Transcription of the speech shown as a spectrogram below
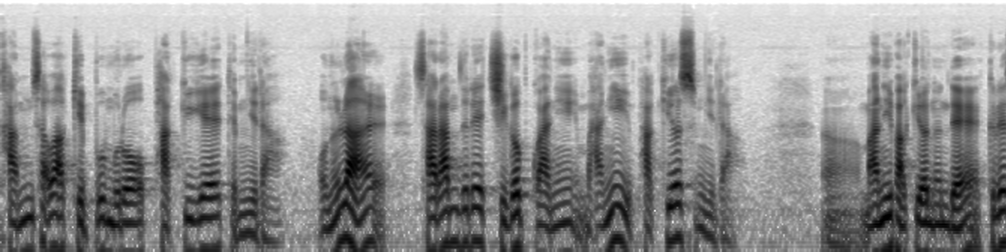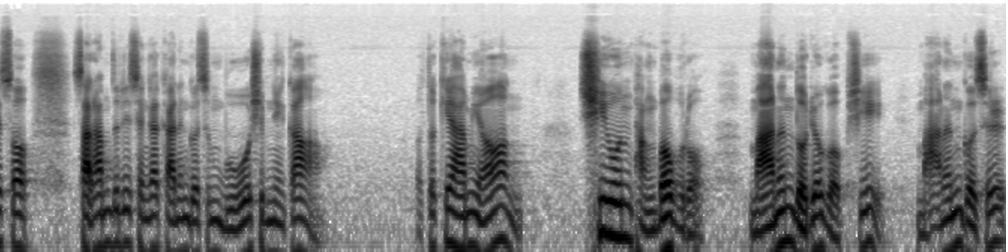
감사와 기쁨으로 바뀌게 됩니다. 오늘날 사람들의 직업관이 많이 바뀌었습니다. 어, 많이 바뀌었는데 그래서 사람들이 생각하는 것은 무엇입니까? 어떻게 하면 쉬운 방법으로 많은 노력 없이 많은 것을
